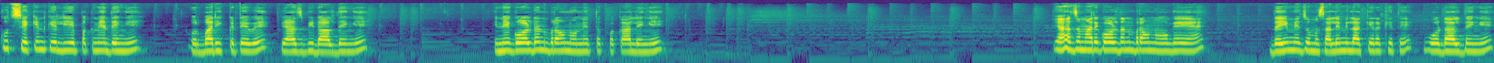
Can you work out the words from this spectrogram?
कुछ सेकंड के लिए पकने देंगे और बारीक कटे हुए प्याज भी डाल देंगे। इन्हें गोल्डन ब्राउन होने तक पका लेंगे। प्याज हमारे गोल्डन ब्राउन हो गए हैं। दही में जो मसाले मिला के रखे थे, वो डाल देंगे।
